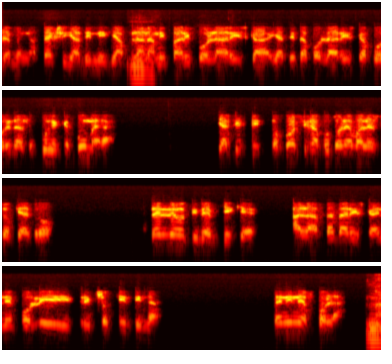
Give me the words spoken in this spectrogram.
λέμε, να παίξει για την νίκη. Απλά να μην πάρει πολλά ρίσκα, γιατί τα πολλά ρίσκα μπορεί να σου πούνε και μπούμερα. Γιατί το κότσινα που τον έβαλε στο κέντρο, δεν λέω ότι δεν βγήκε, αλλά αυτά τα ρίσκα είναι πολύ τριψοκίνδυνα. Δεν είναι εύκολα. Ναι.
